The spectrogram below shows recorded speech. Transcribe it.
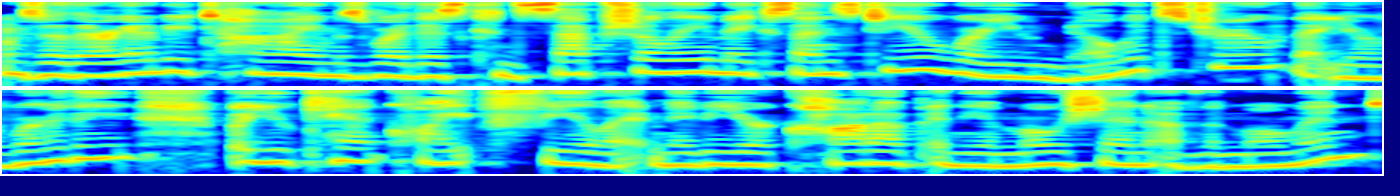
And so there are going to be times where this conceptually makes sense to you, where you know it's true, that you're worthy, but you can't quite feel it. Maybe you're caught up in the emotion of the moment.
